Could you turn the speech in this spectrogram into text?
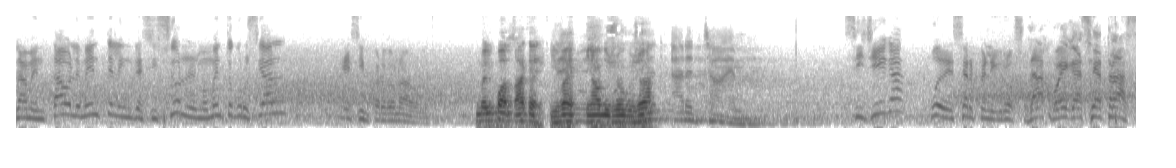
Lamentablemente la indecisión en el momento crucial es imperdonable. Pro ataque vai. Final do jogo já. Si llega, puede ser peligroso. La juega hacia atrás.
